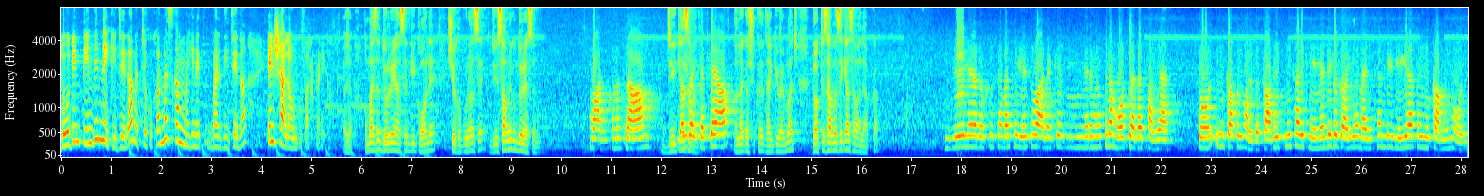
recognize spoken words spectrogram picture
दो दिन तीन दिन नहीं कीजिएगा बच्चे को कम अज़ कम महीने भर दीजिएगा। इन उनको फ़र्क पड़ेगा। अच्छा हमारे साथ दुर्र हसन की कॉल है शेखपुरा से। जी अलैक्म दुर्र हसन। वालेकुम अस्सलाम। जी क्या सवाल? कैसे आप? अल्लाह का शुक्र thank you very much doctor साहबा से क्या सवाल है आपका? जी मेरा डॉक्टर साहबा से ये सवाल है कि मेरे मुँह पे ना बहुत ज़्यादा छाइयाँ है। तो इनका कोई हल बता दो। इतनी सारी क्रीमें भी लगाई है मेडिसिन भी ली है, पर ये काम नहीं हो रही।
